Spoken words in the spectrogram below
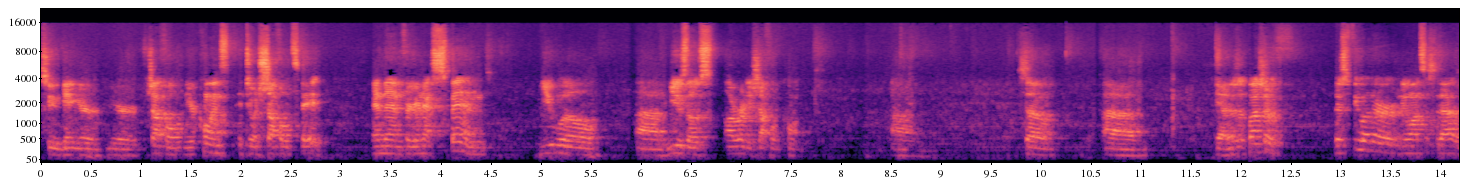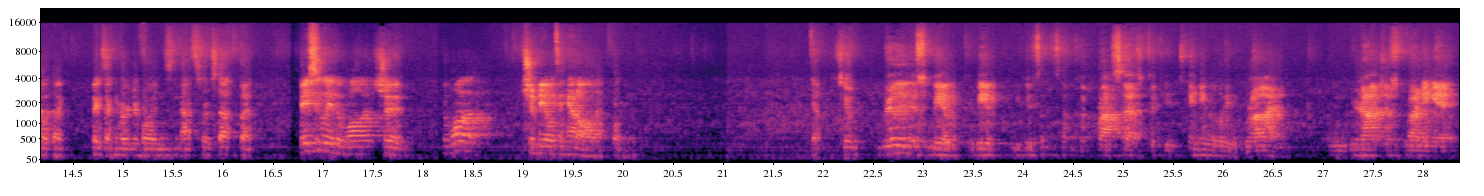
to get your your shuffle your coins into a shuffled state, and then for your next spend, you will um, use those already shuffled coins. Um, so uh, yeah, there's a bunch of there's a few other nuances to that with like things like merge avoidance and that sort of stuff, but basically the wallet should the wallet should be able to handle all that for you. So really, this would be a, could be a, you could set up a process to continually run. You're not just running it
